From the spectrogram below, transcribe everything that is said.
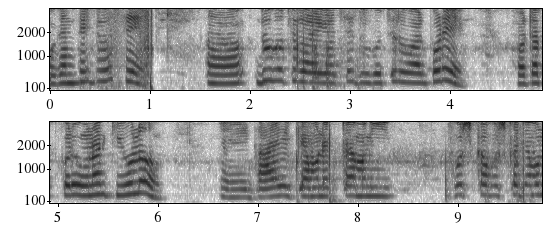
ওখান থেকে হচ্ছে দু বছর হয়ে গেছে, দু বছর হওয়ার পরে হঠাৎ করে ওনার কি হলো? গায়ে কেমন একটা মানে ফুসকা ফুসকা যেমন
